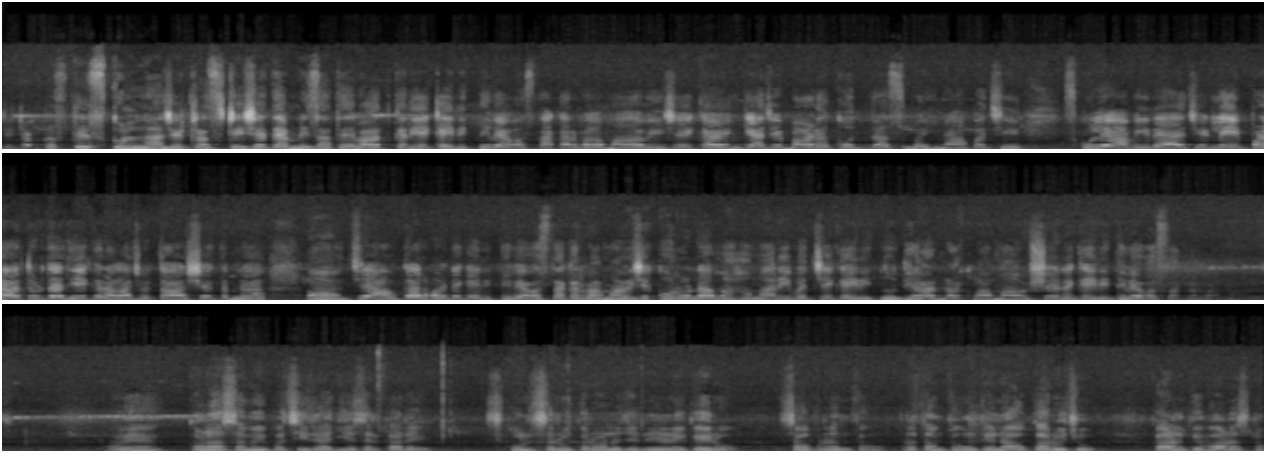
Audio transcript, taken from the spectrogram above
જે ચોક્કસથી સ્કૂલના જે ટ્રસ્ટી છે, તેમની સાથે વાત કરીએ, કઈ રીતની વ્યવસ્થા કરવામાં આવી છે, કારણ કે આજે બાળકો દસ મહિના પછી સ્કૂલે આવી રહ્યા છે, એટલે એ પણ આતુરતાથી એક રાહ જોતા હશે. તેમના જે આવકાર માટે કઈ રીતની વ્યવસ્થા કરવામાં આવી છે? કોરોના મહામારી વચ્ચે કઈ રીતનું ધ્યાન રાખવામાં આવશે અને કઈ રીતની વ્યવસ્થા કરવામાં આવશે હવે ઘણા સમય પછી રાજ્ય સરકારે સ્કૂલ શરૂ કરવાનો જે નિર્ણય કર્યો, સૌ પ્રથમ તો હું તેને આવકારું છું, કારણ કે બાળકનો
